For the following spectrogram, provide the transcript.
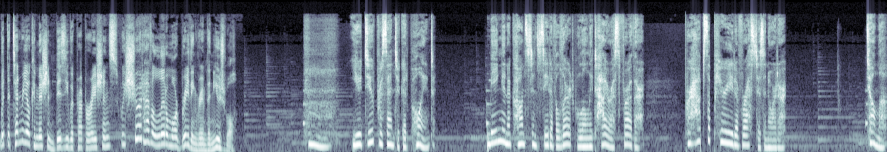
with the Tenryo Commission busy with preparations, we should have a little more breathing room than usual. Hmm. You do present a good point. Being in a constant state of alert will only tire us further. Perhaps a period of rest is in order. Thoma,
